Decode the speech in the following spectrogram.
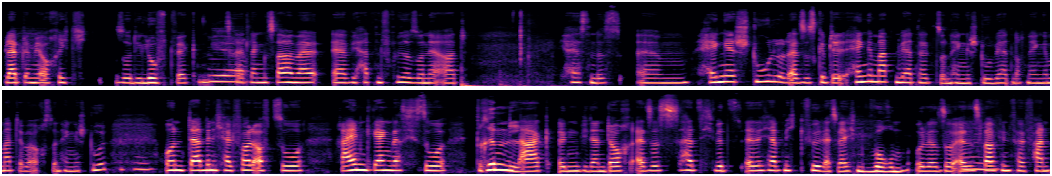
bleibt einem ja auch richtig so die Luft weg eine Ja. Zeit lang. Das war mal, äh, wir hatten früher so eine Art, wie heißt denn das, ähm, Hängestuhl oder also es gibt ja Hängematten, wir hatten halt so einen Hängestuhl, wir hatten noch eine Hängematte, aber auch so einen Hängestuhl. Mhm. Und da bin ich halt voll oft so reingegangen, dass ich so drin lag irgendwie dann doch. Also es hat sich witz, also ich habe mich gefühlt, als wäre ich ein Wurm oder so. Also es war Mhm. auf jeden Fall fun.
